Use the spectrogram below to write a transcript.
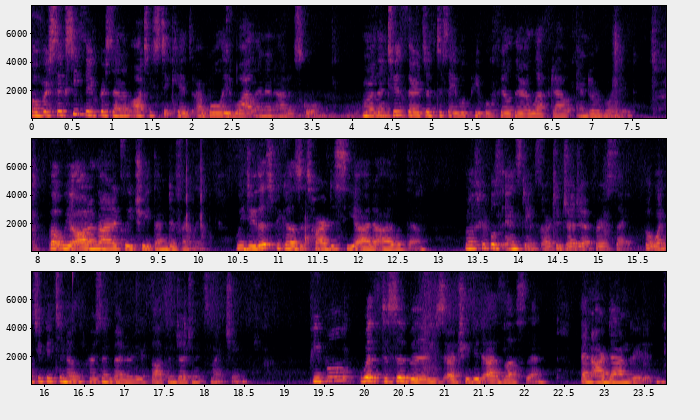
Over 63% of autistic kids are bullied while in and out of school. More than two thirds of disabled people feel they are left out and or avoided. But we automatically treat them differently. We do this because it's hard to see eye to eye with them. Most people's instincts are to judge at first sight, but once you get to know the person better, your thoughts and judgments might change. People with disabilities are treated as less than and are downgraded.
